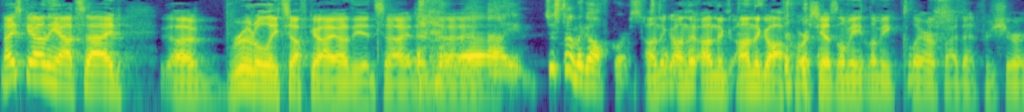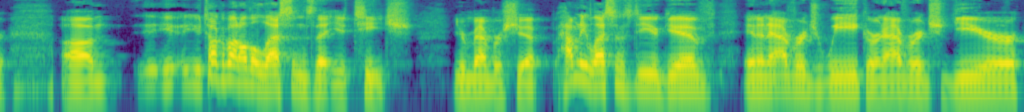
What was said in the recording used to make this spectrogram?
nice guy on the outside, uh, brutally tough guy on the inside, and uh, uh, just on the golf course. On the on the on the on the golf course. Yes, let me let me clarify that for sure. Um, you, you talk about all the lessons that you teach your membership. How many lessons do you give in an average week or an average year?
